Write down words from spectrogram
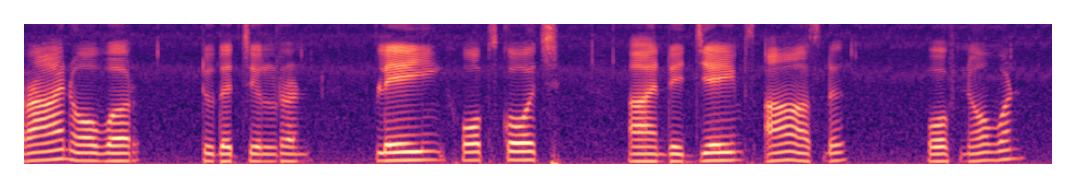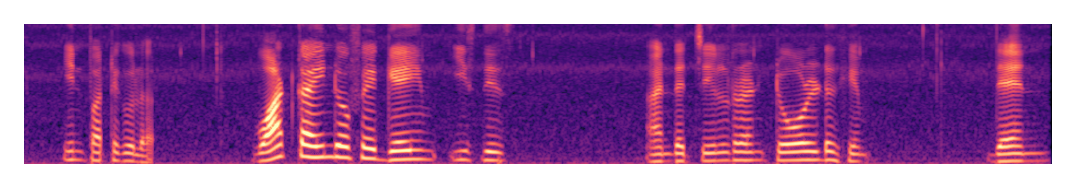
ran over to the children playing hopscotch, and James asked of no one in particular, What kind of a game is this? And the children told him. Then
